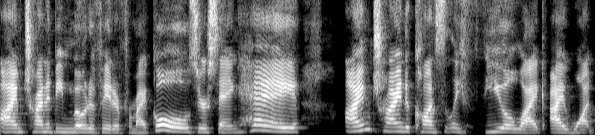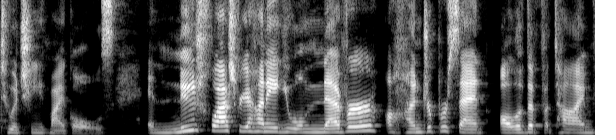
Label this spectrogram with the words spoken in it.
I'm trying to be motivated for my goals, you're saying, hey, I'm trying to constantly feel like I want to achieve my goals. And newsflash for you, honey, you will never 100% all of the time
